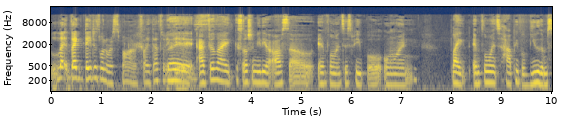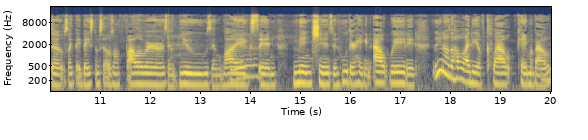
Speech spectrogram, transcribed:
like, like they just want a response. Like that's what it is. I feel like social media also influences people on like influence how people view themselves. Like they base themselves on followers and views and likes Yeah. and mentions and who they're hanging out with and you know the whole idea of clout came about.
